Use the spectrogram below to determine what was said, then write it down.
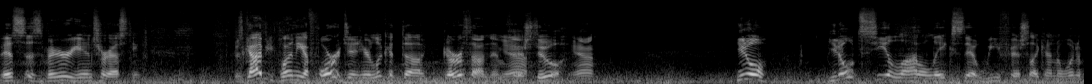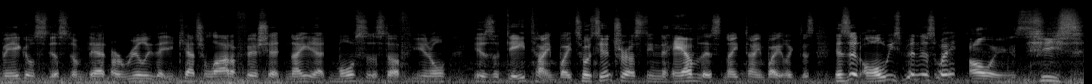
this is very interesting. There's got to be plenty of forage in here. Look at the girth on them Yeah. fish too. Yeah. You know, you don't see a lot of lakes that we fish like on the Winnebago system that are really that you catch a lot of fish at night. At most of the stuff, you know, is a daytime bite. So it's interesting to have this nighttime bite like this. Has it always been this way? Always. Jeez.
